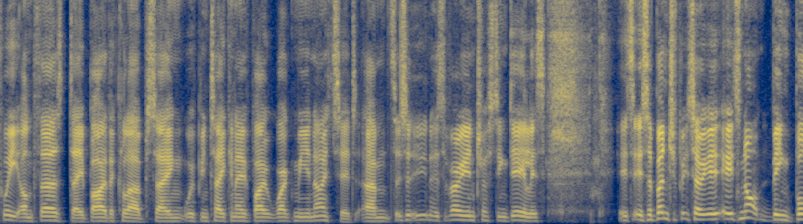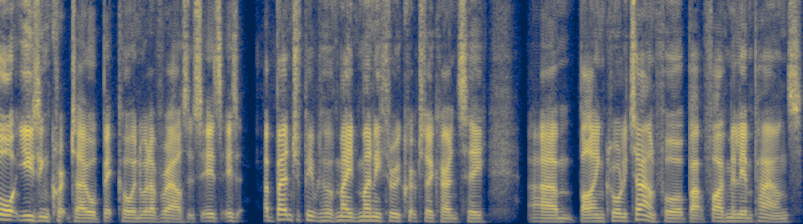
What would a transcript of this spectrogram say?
tweet on Thursday by the club saying we've been taken over by WAGMI United. Um, so it's a, you know it's a very interesting deal. It's it's, it's a bunch of so it, it's not being bought using crypto or Bitcoin or whatever else. It's, it's it's a bunch of people who have made money through cryptocurrency um, buying Crawley Town for about five million pounds.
